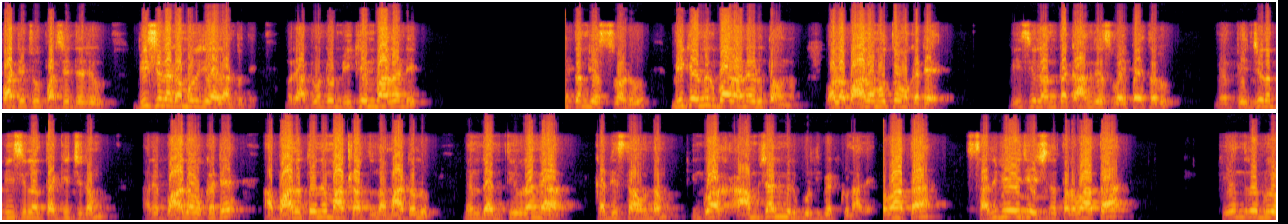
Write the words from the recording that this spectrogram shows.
ఫార్టీ టూ పర్సెంటేజ్ బీసీలకు అమలు చేయాలంటుంది. మరి అటువంటి మీకేం బాధ అండి? ప్రయత్నం చేస్తున్నాడు. మీకెందుకు బాధ అని అడుగుతా ఉన్నాం. వాళ్ళ బాధ మొత్తం ఒకటే. బీసీలంతా కాంగ్రెస్ వైపు అవుతారు. మేము పెంచిన బీసీలను తగ్గించినాం అనే బాధ ఒకటే. ఆ బాధతోనే మాట్లాడుతున్న మాటలు మేము దాన్ని తీవ్రంగా ఖండిస్తా ఉన్నాం. ఇంకో అంశాన్ని మీరు గుర్తుపెట్టుకున్నది తర్వాత సర్వే చేసిన తర్వాత కేంద్రంలో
